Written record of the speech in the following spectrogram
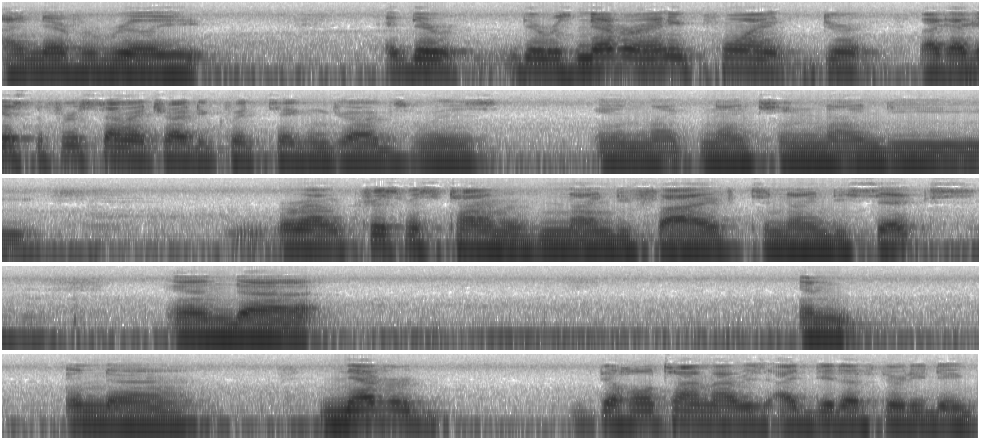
I never really there there was never any point during like I guess the first time I tried to quit taking drugs was in like 1990 around Christmas time of 95 to 96 and uh, and and uh, never the whole time I was I did a 30 day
